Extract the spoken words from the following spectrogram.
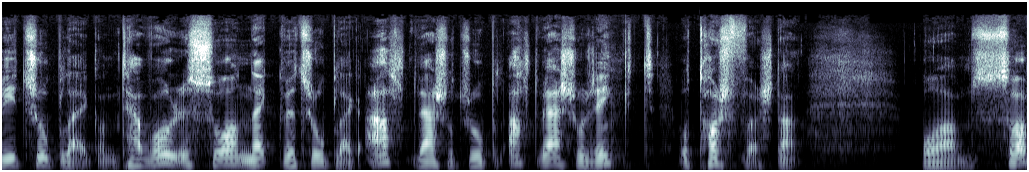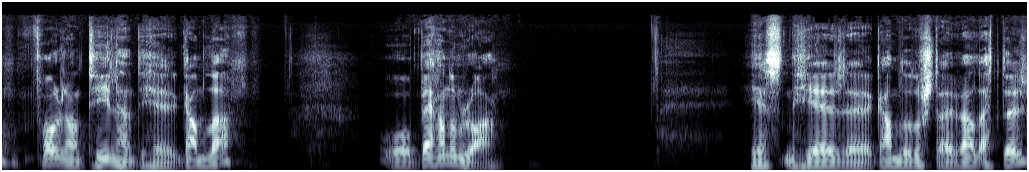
vid tropleggen. Det var så nekk ved tropleggen. Alt var så tropleggen, alt var så ringt og torførst. Og så får han til henne her gamle, og be han om råd. Hesten her gamle lortet vel etter,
